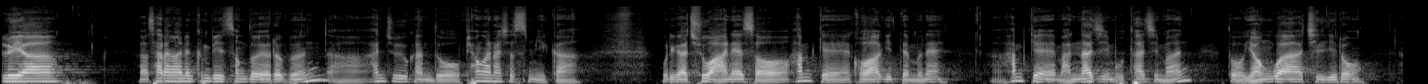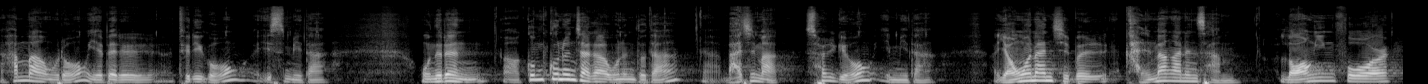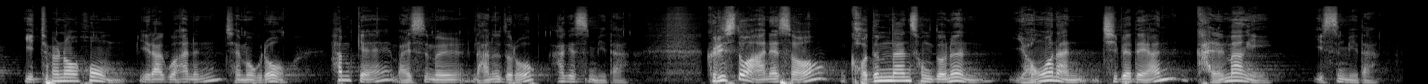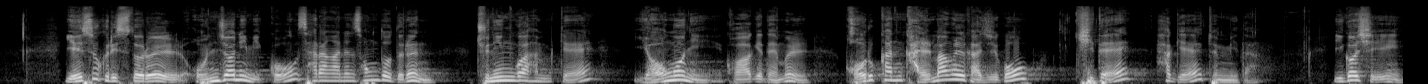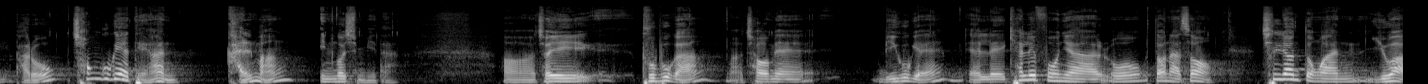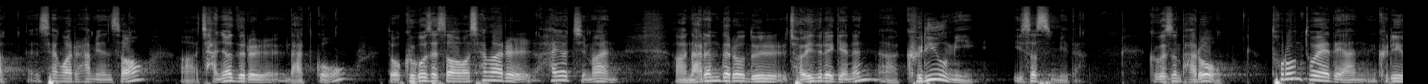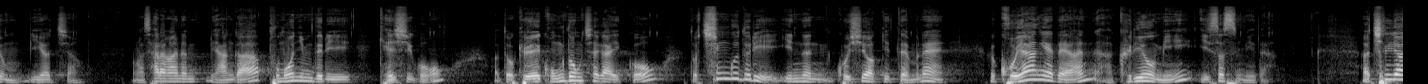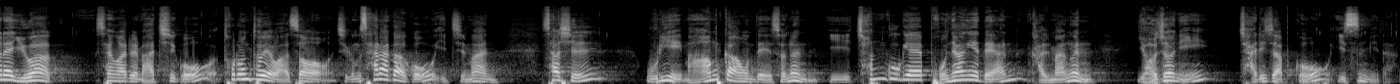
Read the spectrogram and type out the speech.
할렐루야. 아, 사랑하는 큰빛 성도 여러분, 아, 한 주간도 평안하셨습니까? 우리가 주 안에서 함께 거하기 때문에 아, 함께 만나지 못하지만 또 영과 진리로 한 마음으로 예배를 드리고 있습니다. 오늘은 어, 꿈꾸는 자가 오는도다 마지막 설교입니다. 영원한 집을 갈망하는 삶, longing for eternal home 이라고 하는 제목으로 함께 말씀을 나누도록 하겠습니다. 그리스도 안에서 거듭난 성도는 영원한 집에 대한 갈망이 있습니다. 예수 그리스도를 온전히 믿고 사랑하는 성도들은 주님과 함께 영원히 거하게 됨을 거룩한 갈망을 가지고 기대하게 됩니다. 이것이 바로 천국에 대한 갈망인 것입니다. 어, 저희 부부가 처음에 미국의 LA 캘리포니아로 떠나서 7년 동안 유학 생활을 하면서 어, 자녀들을 낳고 또 그곳에서 생활을 하였지만 어, 나름대로 늘 저희들에게는 아, 그리움이 있었습니다. 그것은 바로 토론토에 대한 그리움이었죠. 어, 사랑하는 양가 부모님들이 계시고 또 교회 공동체가 있고 또 친구들이 있는 곳이었기 때문에 그 고향에 대한 그리움이 있었습니다. 7년의 어, 유학 생활을 마치고 토론토에 와서 지금 살아가고 있지만 사실 우리 마음 가운데에서는 이 천국의 본향에 대한 갈망은 여전히 자리 잡고 있습니다.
